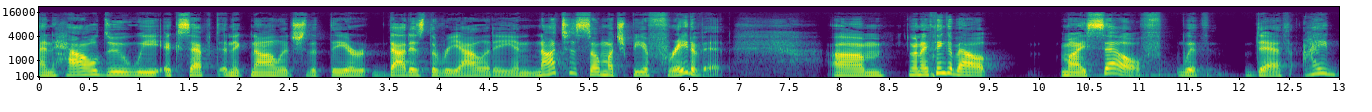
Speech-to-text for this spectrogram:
and how do we accept and acknowledge that there that is the reality and not to so much be afraid of it. Um, when i think about myself with death, I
